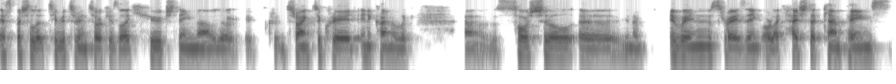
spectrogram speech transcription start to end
especially Twitter in Turkey is like huge thing now. They're trying to create any kind of like uh, social, uh, you know, awareness raising or like hashtag campaigns.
